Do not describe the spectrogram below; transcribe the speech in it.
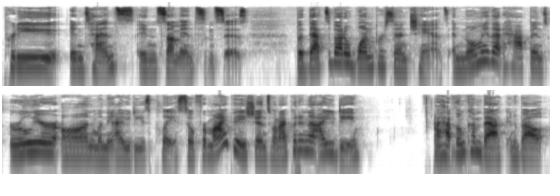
pretty intense in some instances. But that's about a 1% chance. And normally that happens earlier on when the IUD is placed. So for my patients, when I put in an IUD, I have them come back in about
